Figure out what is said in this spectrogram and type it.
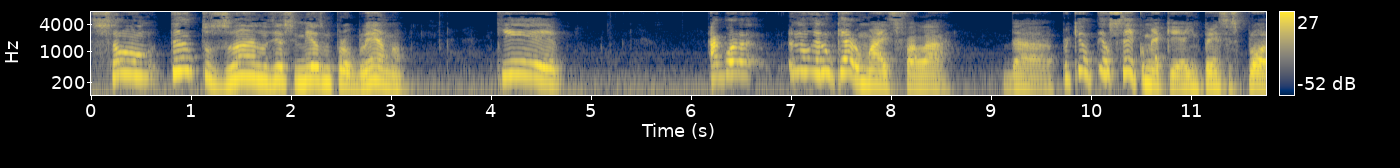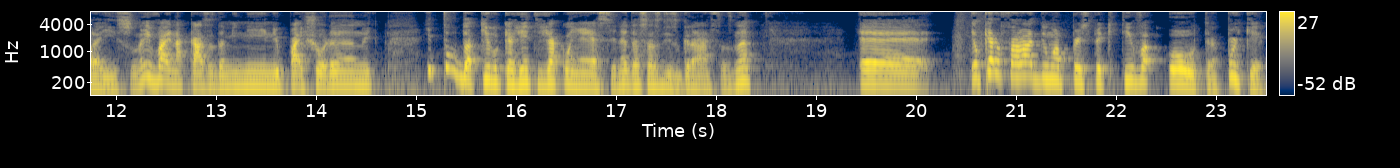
São tantos anos desse mesmo problema que agora eu não, eu não quero mais falar da. Porque eu, eu sei como é que a imprensa explora isso, né? E vai na casa da menina, e o pai chorando, e, e tudo aquilo que a gente já conhece, né? Dessas desgraças, né? É, eu quero falar de uma perspectiva outra. Por quê?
